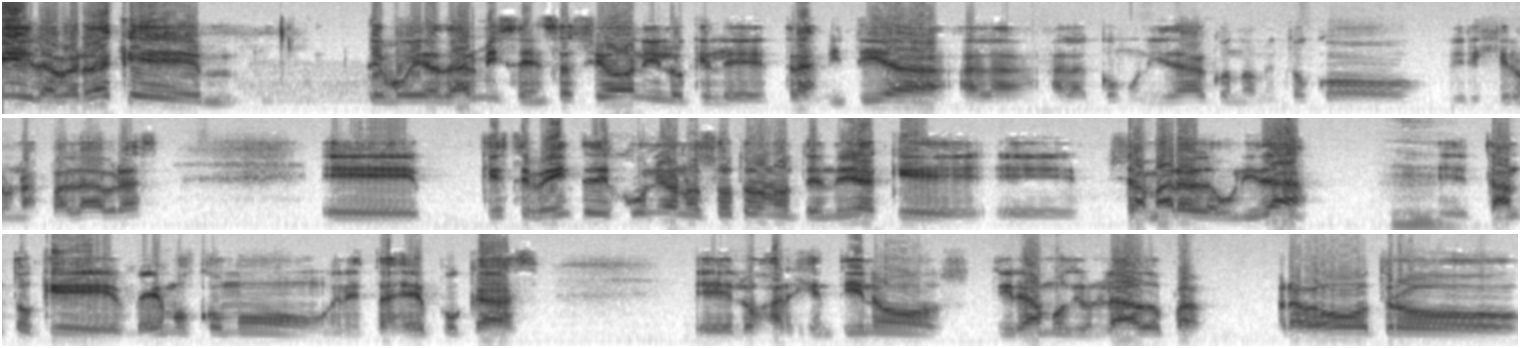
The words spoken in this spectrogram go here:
Sí, la verdad que te voy a dar mi sensación y lo que le transmitía a la, a la comunidad cuando me tocó dirigir unas palabras, eh, que este 20 de junio nosotros nos tendría que eh, llamar a la unidad, mm. eh, tanto que vemos como en estas épocas los argentinos tiramos de un lado para otro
